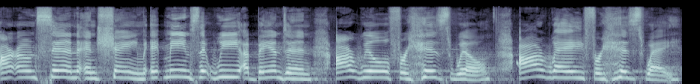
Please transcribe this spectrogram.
our own sin and shame. It means that we abandon our will for His will, our way for His way.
